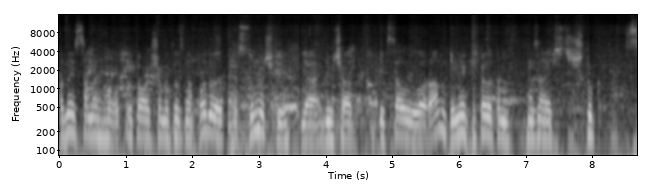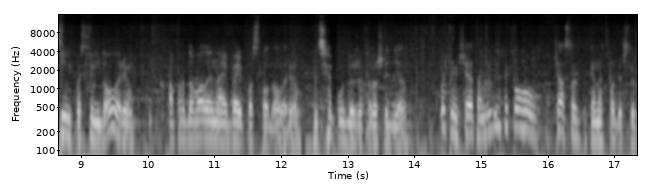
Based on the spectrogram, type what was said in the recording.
Одне з самого крутого, що ми тут знаходили, це сумочки для дівчат і в Saint Laurent. І ми купили там, не знаю, штук 7 по 7 доларів, а продавали на eBay по 100 доларів. І це був дуже хороший діл. Потім ще там і такого часто таке не ходиш тут.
